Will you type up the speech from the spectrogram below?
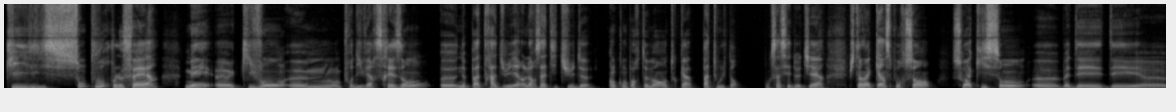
qui sont pour le faire, mais qui vont, pour diverses raisons, ne pas traduire leurs attitudes en comportement, en tout cas pas tout le temps. Donc ça, c'est deux tiers. Puis tu en as 15% soit qui sont euh, bah, des, des euh,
